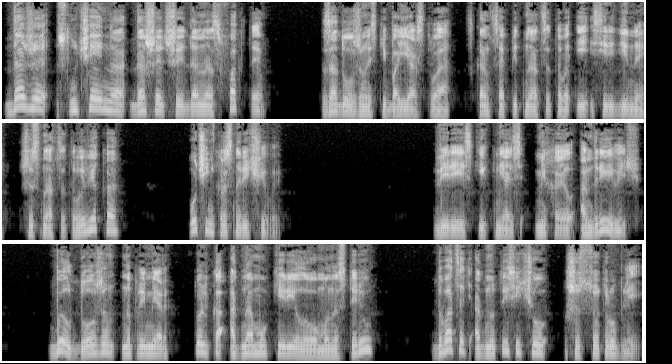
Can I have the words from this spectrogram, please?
Даже случайно дошедшие до нас факты задолженности боярства с конца XV и середины XVI века очень красноречивы. Верейский князь Михаил Андреевич был должен, например, только одному Кириллову монастырю 21 600 рублей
